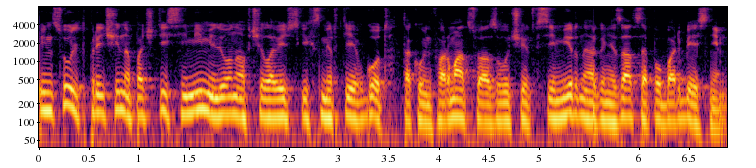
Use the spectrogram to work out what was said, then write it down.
Инсульт – причина почти 7 миллионов человеческих смертей в год. Такую информацию озвучивает Всемирная организация по борьбе с ним.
